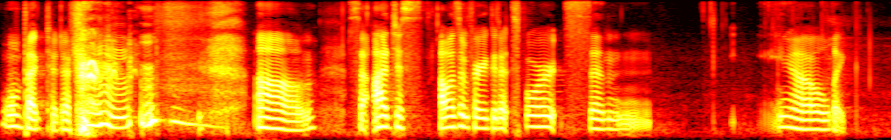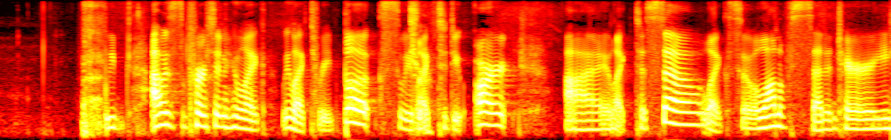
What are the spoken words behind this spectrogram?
we'll beg to differ. um, so I just I wasn't very good at sports, and you know, like we I was the person who like we like to read books, we like to do art, I like to sew, like so a lot of sedentary.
